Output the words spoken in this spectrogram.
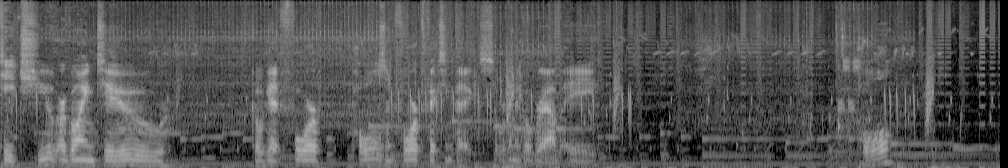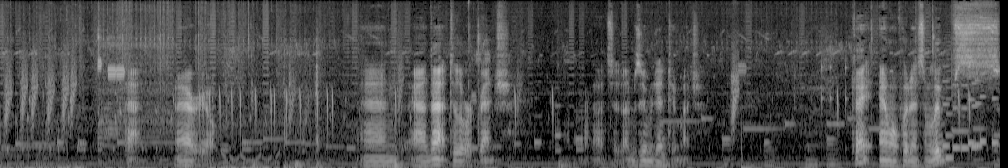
teach. You are going to go get four poles and four fixing pegs. So we're going to go grab a pole. That. There we go. And add that to the workbench. That's it. I'm zoomed in too much. Okay, and we'll put in some loops.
